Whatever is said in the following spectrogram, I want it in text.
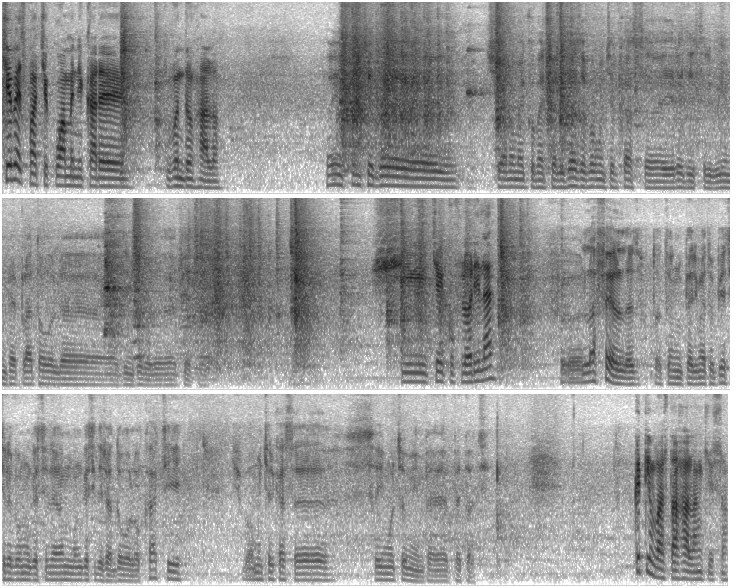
Ce veți face cu oamenii care vând în hală? Păi în funcție de ce anume comercializează, vom încerca să îi redistribuim pe platoul uh, din jurul uh, pieței. Și cei cu florile? La fel, tot în perimetrul pieței vom găsi, am găsit deja două locații și vom încerca să, să-i mulțumim pe, pe toți. Cât timp va sta hala închisă?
